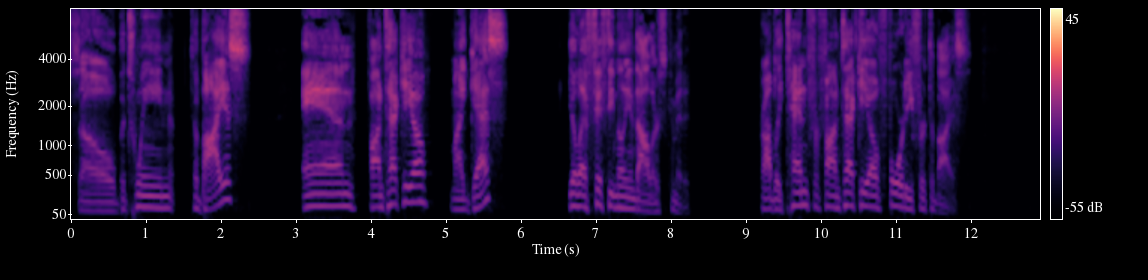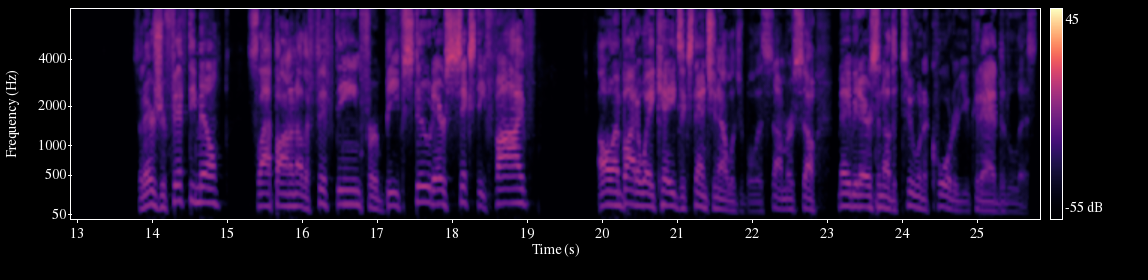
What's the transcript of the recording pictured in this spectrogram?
So between Tobias and Fontecchio, my guess, you'll have $50 million committed. Probably 10 for Fontecchio, 40 for Tobias. So there's your 50 mil. Slap on another 15 for beef stew. There's 65. Oh, and by the way, Cade's extension eligible this summer, so maybe there's another two and a quarter you could add to the list.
